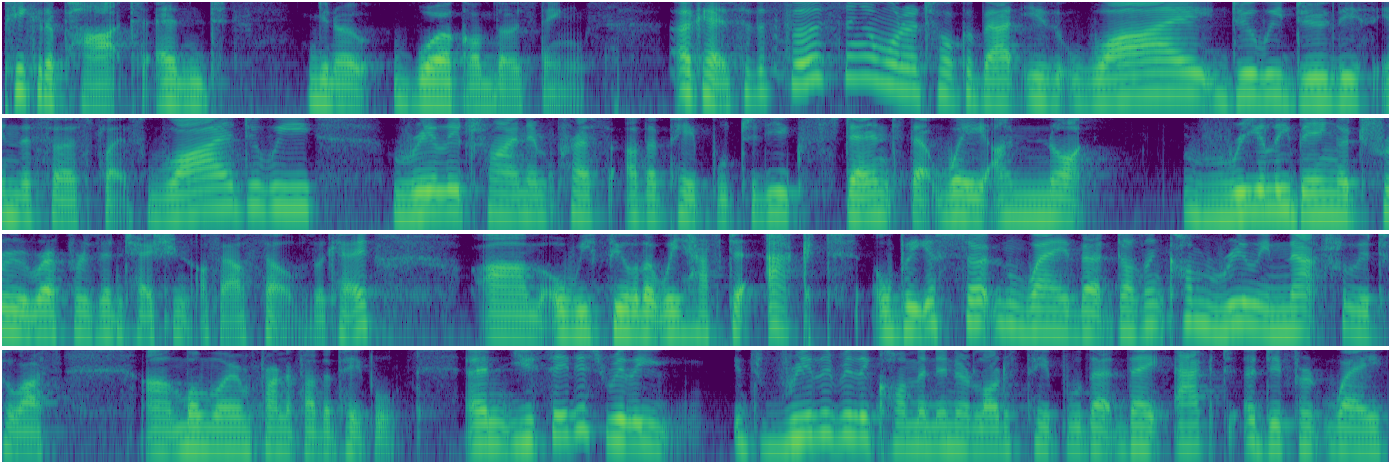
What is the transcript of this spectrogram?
pick it apart and, you know, work on those things. Okay, so the first thing I want to talk about is why do we do this in the first place? Why do we really try and impress other people to the extent that we are not really being a true representation of ourselves, okay? Um, or we feel that we have to act or be a certain way that doesn't come really naturally to us um, when we're in front of other people. And you see this really it's really really common in a lot of people that they act a different way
